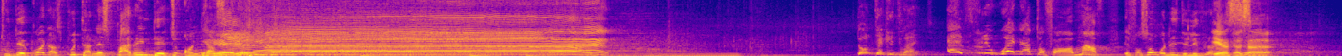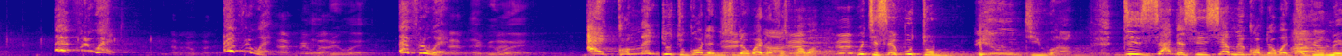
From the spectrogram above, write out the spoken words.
Today, God has put an expiring date on their Don't take it right. Every word out of our mouth is for somebody's deliverance. Yes, sir. Every word. Everywhere. Everywhere. Everywhere. Everywhere. I commend you to God and to the word of his power, which is able to build you up. Desire the sincere make of the word that you may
